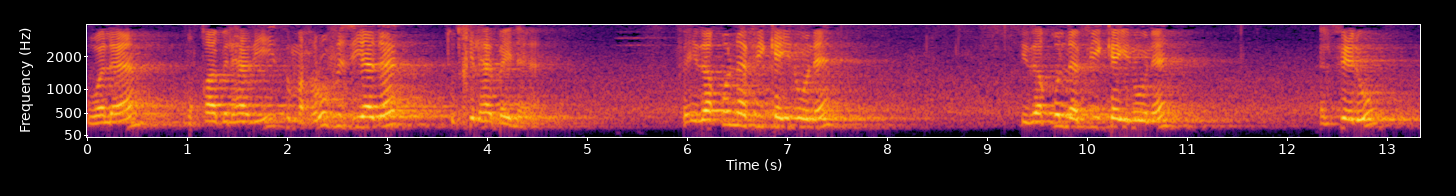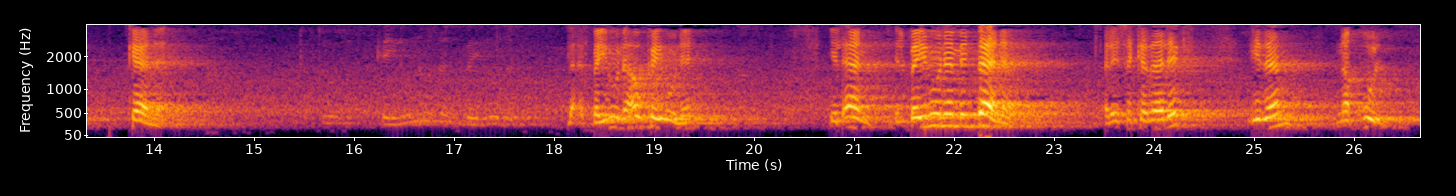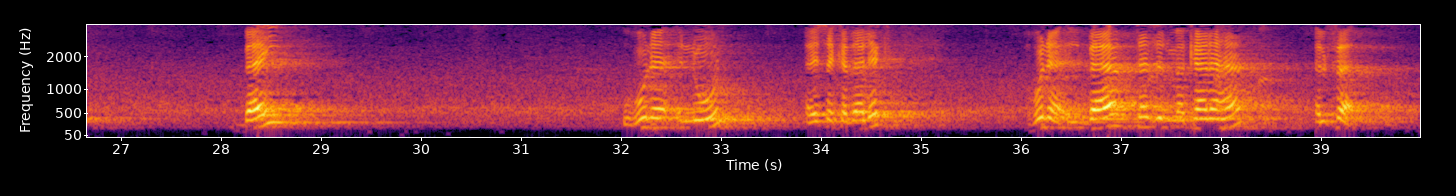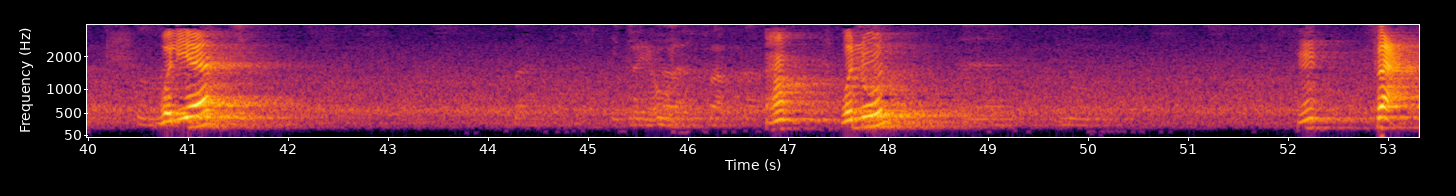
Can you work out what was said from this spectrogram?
ولام مقابل هذه ثم حروف الزيادة تدخلها بينها فإذا قلنا في كينونة إذا قلنا في كينونة الفعل كان كينونة ولا؟ لا بينونة أو كينونة الآن البينونة من بان أليس كذلك؟ إذا نقول بي وهنا النون أليس كذلك؟ هنا الباء تنزل مكانها الفاء. والياء؟ ها؟ والنون؟ فع.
